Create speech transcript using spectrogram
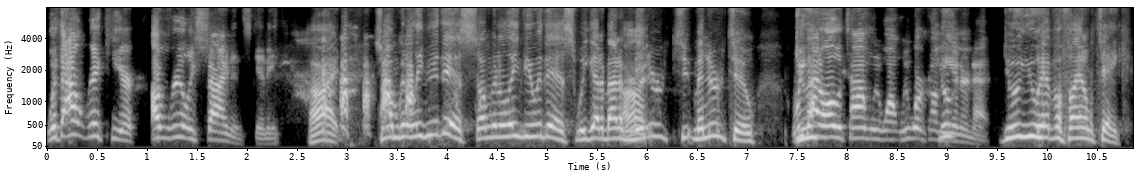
Without Rick here, I'm really shining, Skinny. All right. So I'm gonna leave you with this. So I'm gonna leave you with this. We got about a All minute or two, minute or two. We got all the time we want. We work on Do- the internet. Do you have a final take?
